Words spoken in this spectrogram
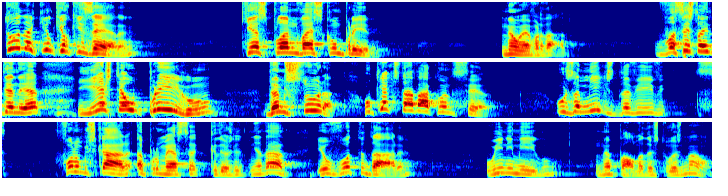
tudo aquilo que eu quiser, que esse plano vai se cumprir não é verdade. Vocês estão a entender? E este é o perigo da mistura. O que é que estava a acontecer? Os amigos de Davi foram buscar a promessa que Deus lhe tinha dado. Eu vou-te dar o inimigo na palma das tuas mãos.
